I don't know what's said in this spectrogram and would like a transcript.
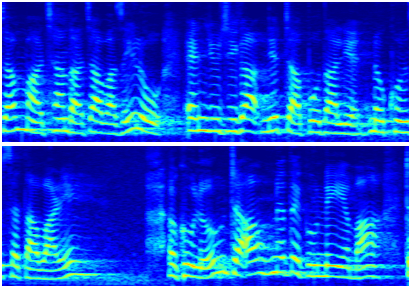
ကျမ်းမာချမ်းသာကြပါစေလို့ NUG ကမြစ်တာပို့သားလျက်နှုတ်ခွန်းဆက်တာပါတယ်။အခုလိုတအောင်နှစ်သက်ကူနေရမှာတ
